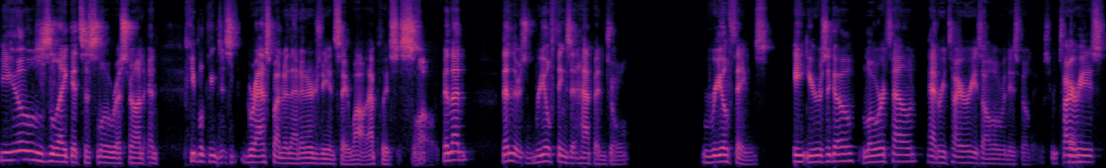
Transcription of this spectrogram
feels like it's a slow restaurant and people can just grasp under that energy and say, wow, that place is slow. And then then there's real things that happen, Joel. Real things. Eight years ago, Lowertown had retirees all over these buildings. Retirees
